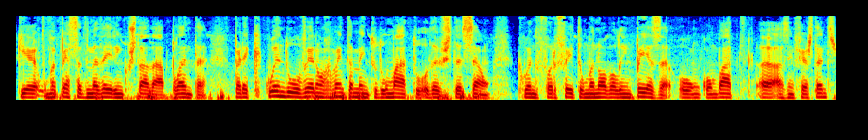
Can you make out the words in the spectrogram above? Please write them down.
que é uma peça de madeira encostada à planta, para que quando houver um rebentamento do mato ou da vegetação, quando for feita uma nova limpeza ou um combate às infestantes,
